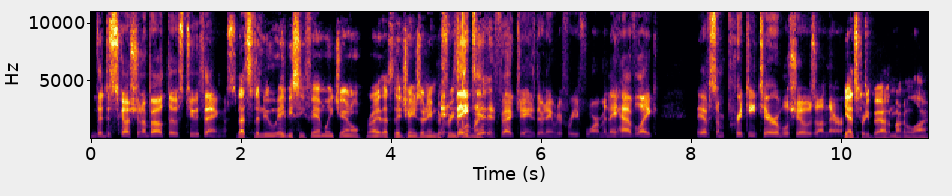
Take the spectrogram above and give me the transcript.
The discussion about those two things. That's the new ABC Family channel, right? That's they changed their name to Freeform. They right? did, in fact, change their name to Freeform, and they have like they have some pretty terrible shows on there. Yeah, it's pretty bad. I'm not gonna lie.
